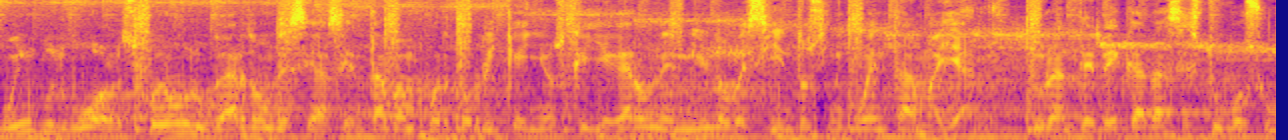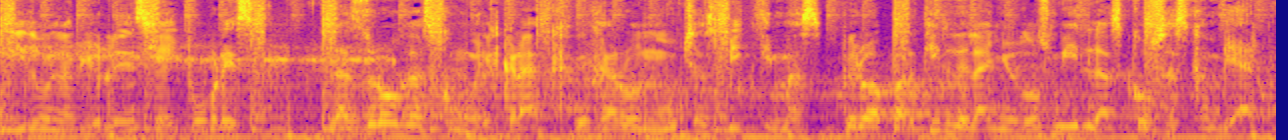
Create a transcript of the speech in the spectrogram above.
Wynwood Walls fue un lugar donde se asentaban puertorriqueños que llegaron en 1950 a Miami. Durante décadas estuvo sumido en la violencia y pobreza. Las drogas como el crack dejaron muchas víctimas, pero a partir del año 2000 las cosas cambiaron.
